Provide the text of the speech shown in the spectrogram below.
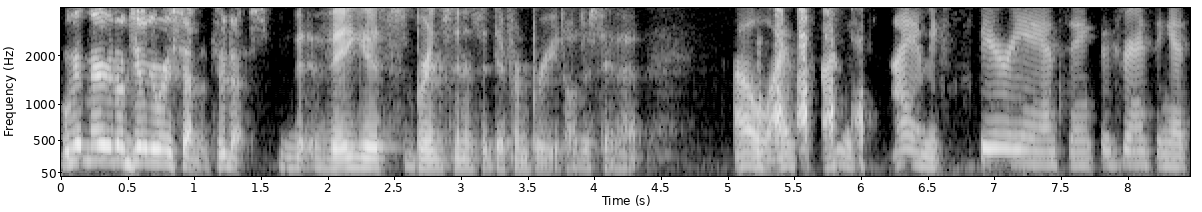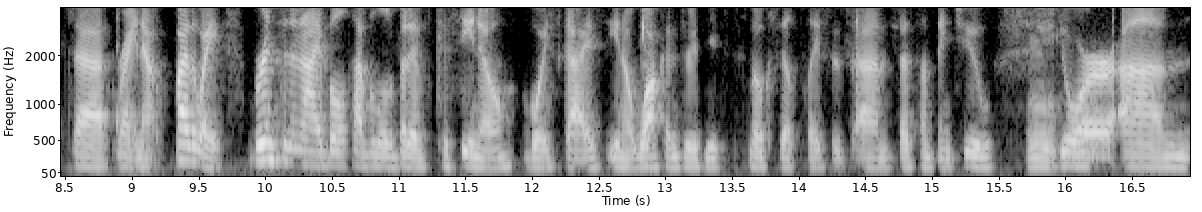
will get married on January 7th. Who knows? Vegas Brinson is a different breed. I'll just say that. Oh, I've, I'm ex- I am experiencing experiencing it uh, right now. By the way, Brinson and I both have a little bit of casino voice, guys. You know, walking through these smoke filled places um, does something to mm. your um,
